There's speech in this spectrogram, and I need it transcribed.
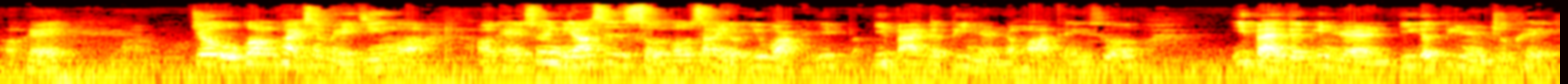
，OK，就五万块钱美金了，OK，所以你要是手头上有一万一一百个病人的话，等于说一百个病人一个病人就可以，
